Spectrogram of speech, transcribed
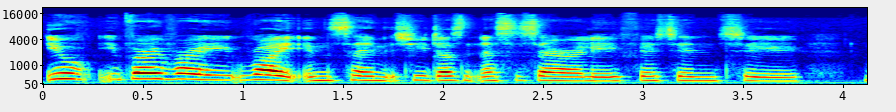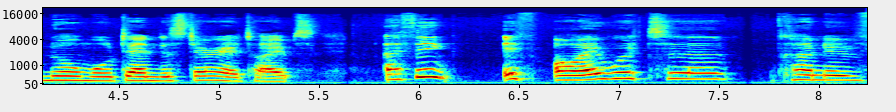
you're, you're very, very right in saying that she doesn't necessarily fit into normal gender stereotypes. I think if I were to kind of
